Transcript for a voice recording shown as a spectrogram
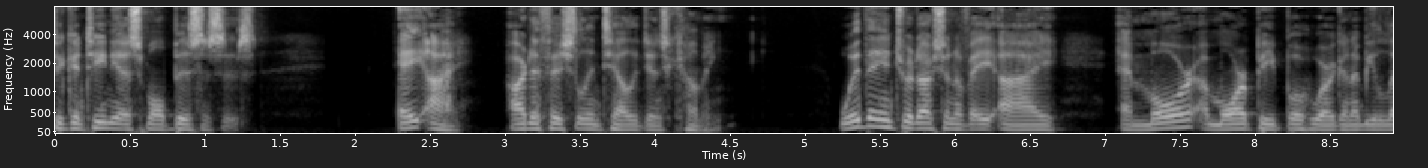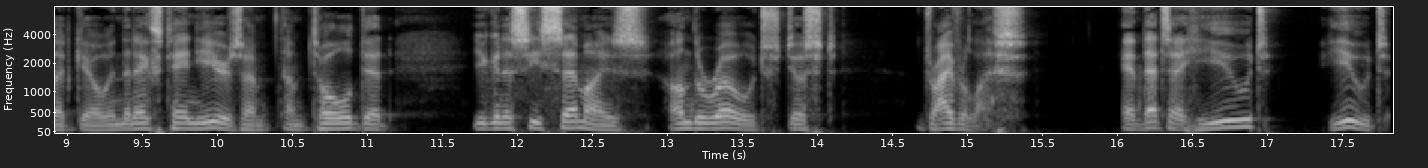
to continue as small businesses, AI, artificial intelligence coming. With the introduction of AI and more and more people who are going to be let go in the next 10 years, I'm, I'm told that you're going to see semis on the roads just driverless. And that's a huge, huge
